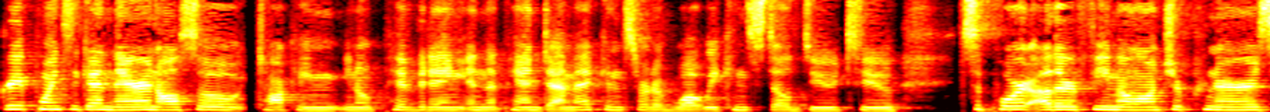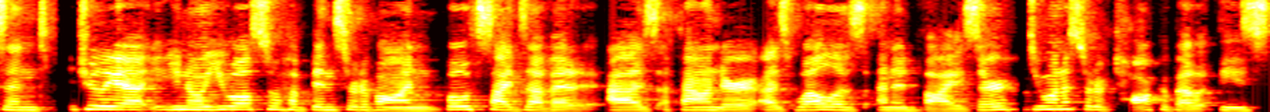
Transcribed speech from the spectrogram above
great points again there and also talking you know pivoting in the pandemic and sort of what we can still do to support other female entrepreneurs. And Julia, you know, you also have been sort of on both sides of it as a founder as well as an advisor. Do you want to sort of talk about these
